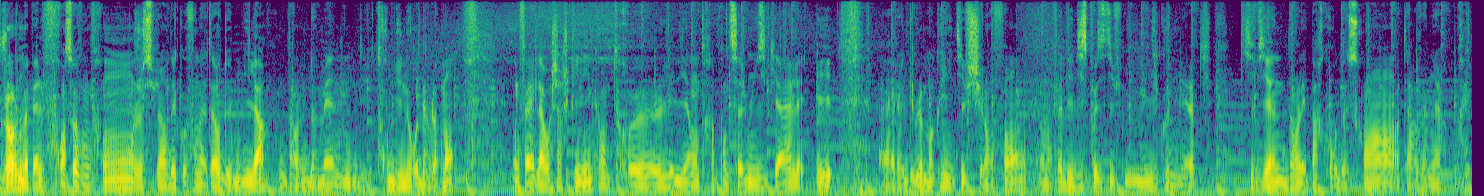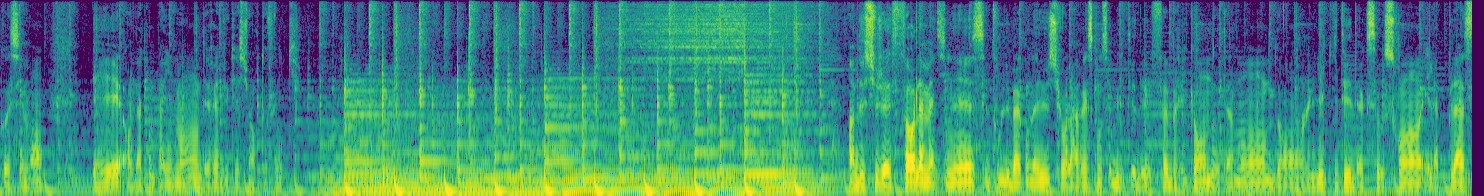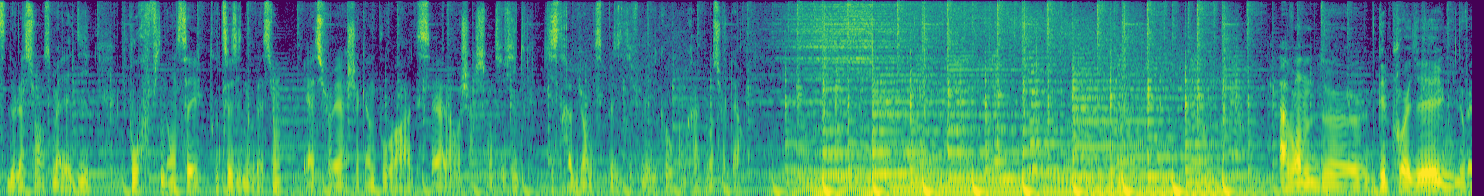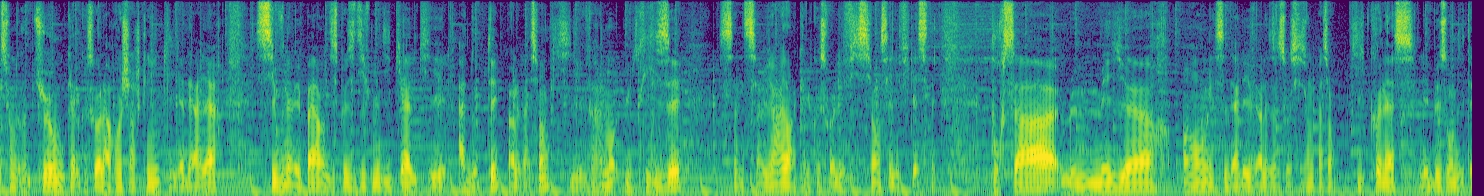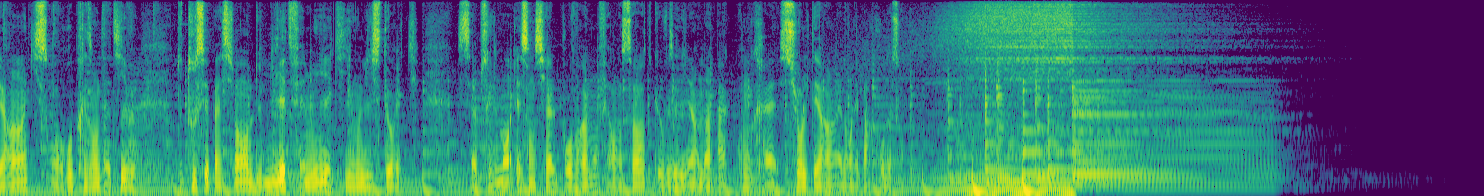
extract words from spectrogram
Bonjour, je m'appelle François Vonfron, je suis un des cofondateurs de Mila dans le domaine des troubles du neurodéveloppement. On fait de la recherche clinique entre les liens entre apprentissage musical et euh, le développement cognitif chez l'enfant et on en fait des dispositifs médico-numériques qui viennent dans les parcours de soins intervenir précocement et en accompagnement des rééducations orthophoniques. Un des sujets forts de la matinée, c'est tout le débat qu'on a eu sur la responsabilité des fabricants, notamment dans l'équité d'accès aux soins et la place de l'assurance maladie pour financer toutes ces innovations et assurer à chacun de pouvoir accès à la recherche scientifique qui se traduit en dispositifs médicaux concrètement sur le terrain. Avant de déployer une innovation de rupture ou quelle que soit la recherche clinique qu'il y a derrière, si vous n'avez pas un dispositif médical qui est adopté par le patient, qui est vraiment utilisé, ça ne servira à rien, quelle que soit l'efficience et l'efficacité. Pour ça, le meilleur angle, c'est d'aller vers les associations de patients qui connaissent les besoins du terrain, qui sont représentatives de tous ces patients, de milliers de familles et qui ont l'historique. C'est absolument essentiel pour vraiment faire en sorte que vous ayez un impact concret sur le terrain et dans les parcours de soins.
